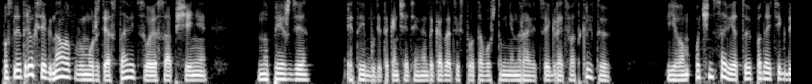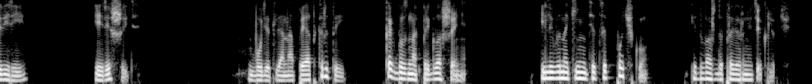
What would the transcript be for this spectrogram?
После трех сигналов вы можете оставить свое сообщение, но прежде это и будет окончательное доказательство того, что мне нравится играть в открытую, я вам очень советую подойти к двери и решить, будет ли она приоткрытой, как бы в знак приглашения. Или вы накинете цепочку и дважды провернете ключ.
